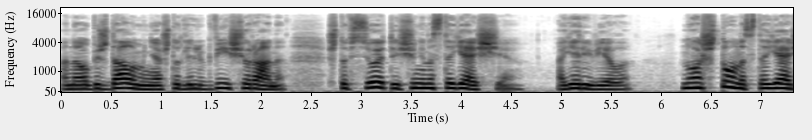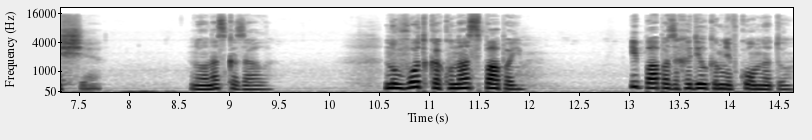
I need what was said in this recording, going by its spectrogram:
Она убеждала меня, что для любви еще рано, что все это еще не настоящее. А я ревела. Ну а что настоящее? Но она сказала. Ну вот, как у нас с папой. И папа заходил ко мне в комнату,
